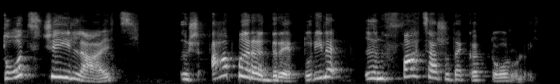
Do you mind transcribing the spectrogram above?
toți ceilalți își apără drepturile în fața judecătorului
